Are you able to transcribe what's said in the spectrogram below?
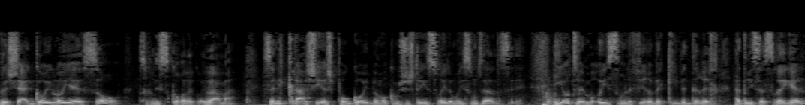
ושהגוי לא יאסור, צריך לזכור על הגוי. למה? זה נקרא שיש פה גוי במקום ששתי ישראל הם אויסרים זה על זה. היות והם אויסרים לפי רבקי ודרך הדריסס רגל,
